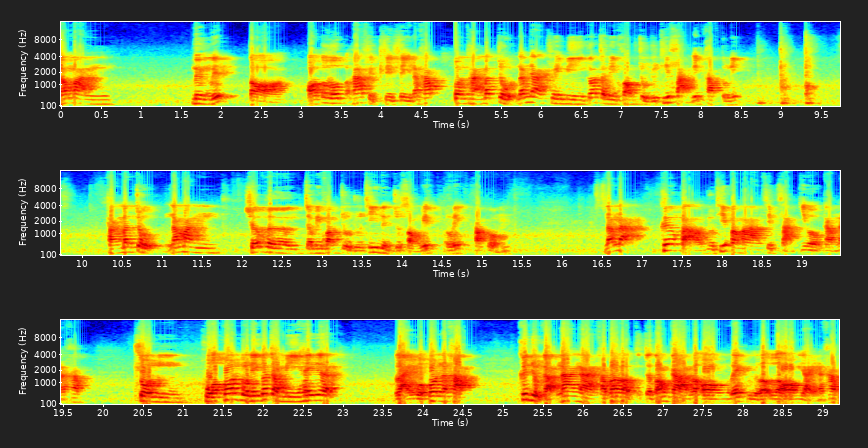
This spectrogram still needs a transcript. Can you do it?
น้ำมัน 1 ลิตรต่อออโต้ลูป50 ซีซีนะครับ ส่วนถังบรรจุน้ำยาเคมีก็จะมีความจุอยู่ที่ 3 ลิตรครับตรงนี้ ถังบรรจุน้ำมัน เชื้อเพลิงจะมีความจุอยู่ที่ 1.2 ลิตรตรงนี้ครับผม น้ำหนักเครื่องเปล่าอยู่ที่ประมาณ 13 กิโลกรัมนะครับ ส่วนหัวพ่นตัวนี้ก็จะมีให้เลือกหลายหัวพ่นนะครับ ขึ้นอยู่กับหน้างานครับว่าเราจะต้องการละอองเล็กหรือละอองใหญ่นะครับ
